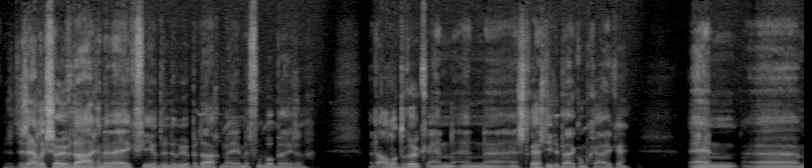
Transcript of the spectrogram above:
Dus het is eigenlijk zeven dagen in de week, 24 uur per dag ben je met voetbal bezig. Met alle druk en, en, eh, en stress die erbij komt kijken. En ehm,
